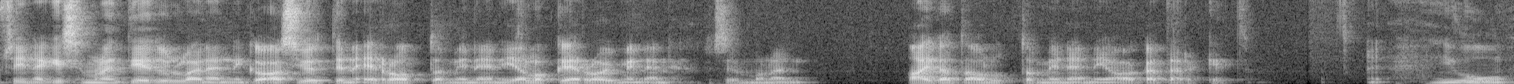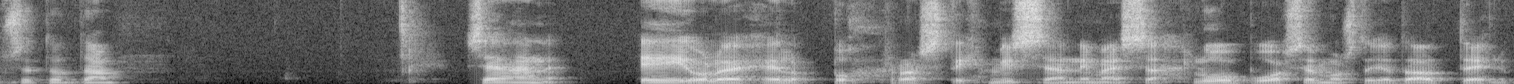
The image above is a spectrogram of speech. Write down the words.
siinäkin semmoinen tietynlainen niin asioiden erottaminen ja lokeroiminen, semmoinen aikatauluttaminen ja aika tärkeää. Juu, se tota, sehän ei ole helppo rasti missään nimessä luopua semmoista, jota olet tehnyt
